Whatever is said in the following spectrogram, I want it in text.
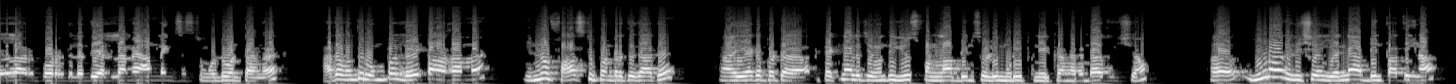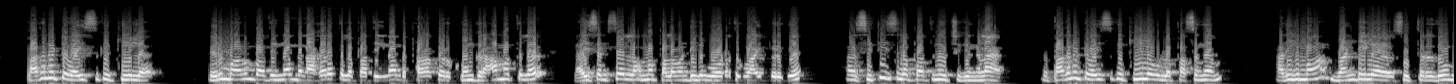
எல்லாரும் போடுறதுல இருந்து எல்லாமே ஆன்லைன் சிஸ்டம் கொண்டு வந்துட்டாங்க. அதை வந்து ரொம்ப லேட் ஆகாம இன்னும் ஃபாஸ்ட் பண்றதுக்காக ஏகப்பட்ட டெக்னாலஜி வந்து யூஸ் பண்ணலாம் அப்படின்னு சொல்லி முடிவு பண்ணியிருக்காங்க. ரெண்டாவது விஷயம் மூணாவது விஷயம் என்ன அப்படின்னு பாத்தீங்கன்னா பதினெட்டு வயசுக்கு கீழே பெரும்பாலும் பாத்தீங்கன்னா இந்த நகரத்துல பாத்தீங்கன்னா இந்த பழக்கம் இருக்கும். கிராமத்துல லைசன்ஸே இல்லாம பல வண்டிகள் ஓடுறதுக்கு வாய்ப்பு இருக்கு. சிட்டிஸ்ல பார்த்தீங்கன்னு வச்சுக்கோங்களேன் இந்த பதினெட்டு வயசுக்கு கீழே உள்ள பசங்க அதிகமா வண்டியில சுத்துறதும்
